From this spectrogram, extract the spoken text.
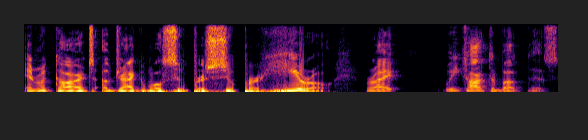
in regards of Dragon Ball Super Superhero, right? We talked about this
